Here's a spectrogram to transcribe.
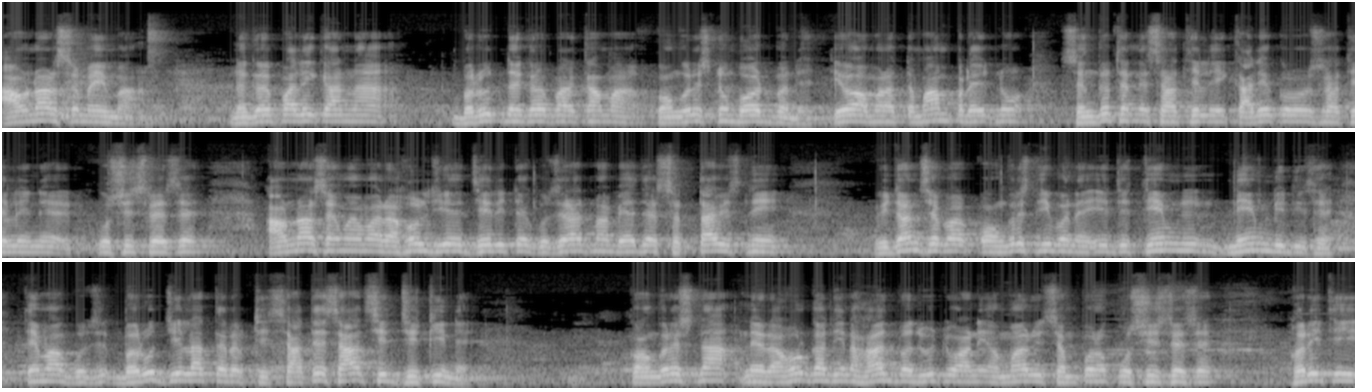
આવનાર સમયમાં નગરપાલિકાના, ભરૂચ નગરપાલિકામાં કોંગ્રેસનું બોર્ડ બને તેવા અમારા તમામ પ્રયત્નો સંગઠનને સાથે લઈ, કાર્યકરો સાથે લઈને કોશિશ રહેશે. આવનાર સમયમાં રાહુલજીએ જે રીતે ગુજરાતમાં બે હજાર સત્તાવીસની વિધાનસભા કોંગ્રેસની બને, એ જે ટીમ નેમ લીધી છે, તેમાં ભરૂચ જિલ્લા તરફથી સાતે સાત સીટ જીતીને કોંગ્રેસના ને રાહુલ ગાંધીના હાથ મજબૂતવાની અમારી સંપૂર્ણ કોશિશ રહેશે. ફરીથી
